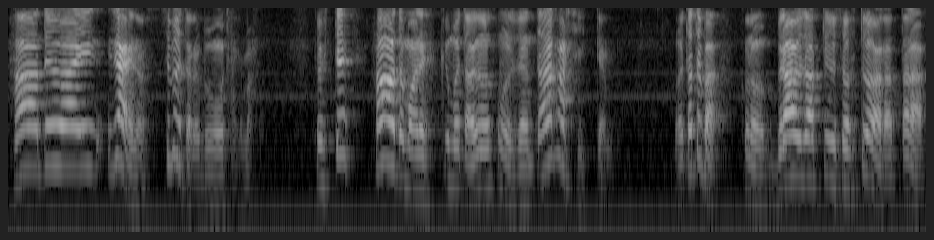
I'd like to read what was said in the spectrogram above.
ハードウェア以外の全ての部分を指します。そして、ハードまで含めた動き物全体がシステム。例えば、このブラウザっていうソフトウェアだったら、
